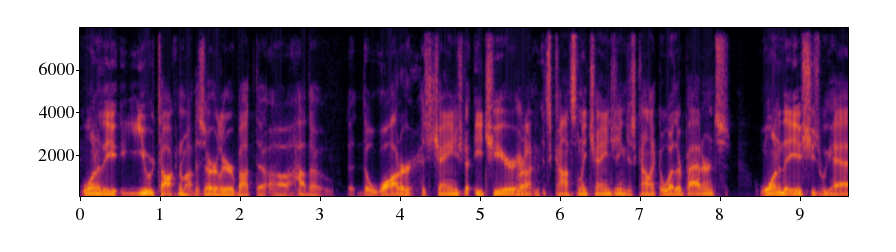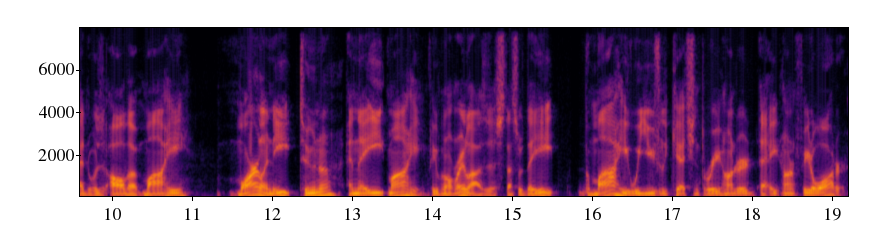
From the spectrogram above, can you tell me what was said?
One of the you were talking about this earlier about the uh, how the the water has changed each year. Right. It's constantly changing, just kind of like the weather patterns. One of the issues we had was all the mahi Marlin eat tuna and they eat mahi. People don't realize this. That's what they eat. The mahi we usually catch in 300 to 800 feet of water.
